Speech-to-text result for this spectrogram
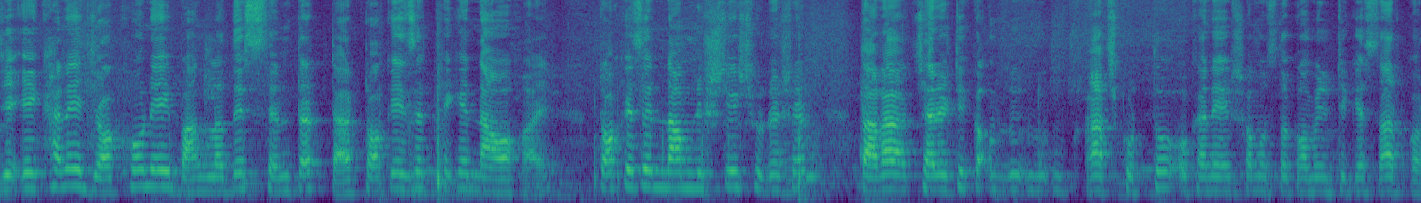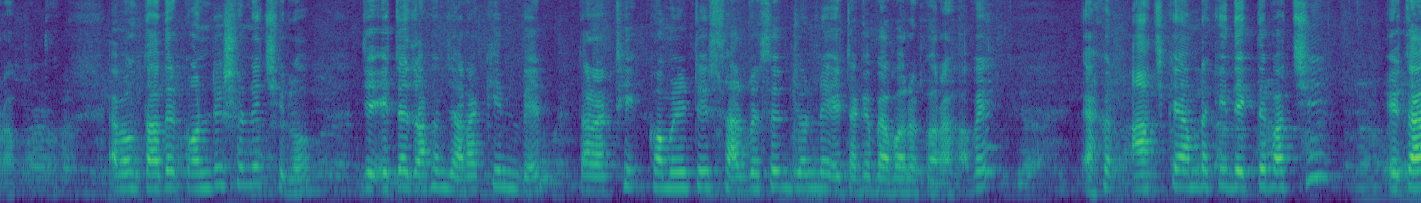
যে এখানে যখন এই বাংলাদেশ সেন্টারটা টকেজের থেকে নেওয়া হয় টকেজের নাম নিশ্চয়ই শুনেছেন। তারা চ্যারিটি কাজ করতো, ওখানে সমস্ত কমিউনিটিকে সার্ভ করা হতো। এবং তাদের কন্ডিশনে ছিল যে এটা যখন যারা কিনবেন, তারা ঠিক কমিউনিটির সার্ভিসের জন্য এটাকে ব্যবহার করা হবে। এখন আজকে আমরা কি দেখতে পাচ্ছি? এটা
